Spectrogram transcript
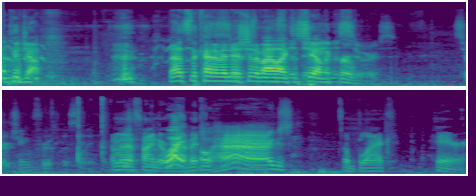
you. Good job. That's the kind of initiative I like to see on the crew. Sewers, searching fruitlessly. I'm gonna find a What? rabbit. Oh, hags! A black hair.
